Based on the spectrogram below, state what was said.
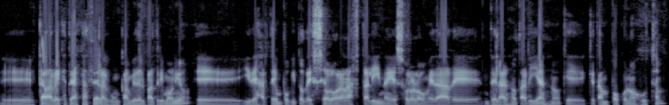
eh, cada vez que tengas que hacer algún cambio del patrimonio eh, y dejarte un poquito de ese olor a naftalina y ese olor a humedad de, las notarías, ¿no? que, tampoco nos gustan.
